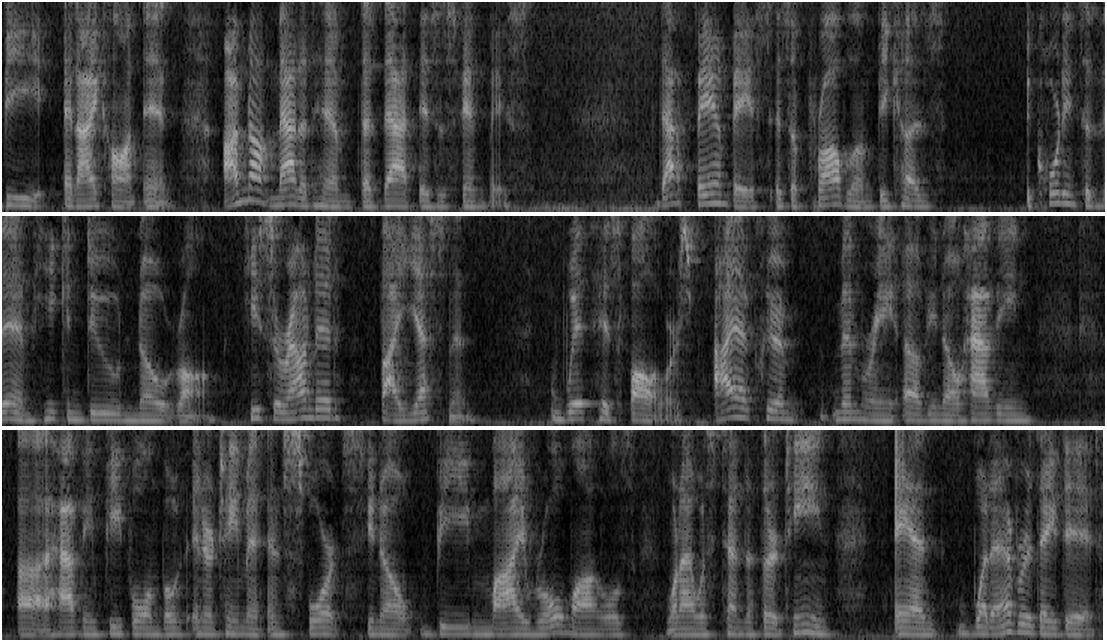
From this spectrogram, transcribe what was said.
be an icon in. I'm not mad at him that that is his fan base. That fan base is a problem because according to them he can do no wrong. He's surrounded by yes men with his followers. I have clear memory of you know having uh, having people in both entertainment and sports you know be my role models when i was 10 to 13 and whatever they did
